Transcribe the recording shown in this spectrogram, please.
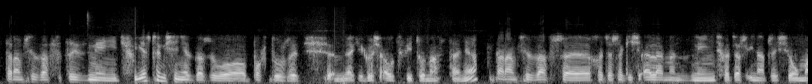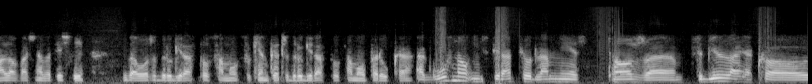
staram się zawsze coś zmienić. Jeszcze mi się nie zdarzyło powtórzyć jakiegoś outfitu na scenie. Staram się zawsze chociaż jakiś element zmienić, chociaż inaczej się umalować, nawet jeśli założę drugi raz tą samą sukienkę, czy drugi raz tą samą perukę. A główną inspiracją dla mnie jest to, że Sybilla jako,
